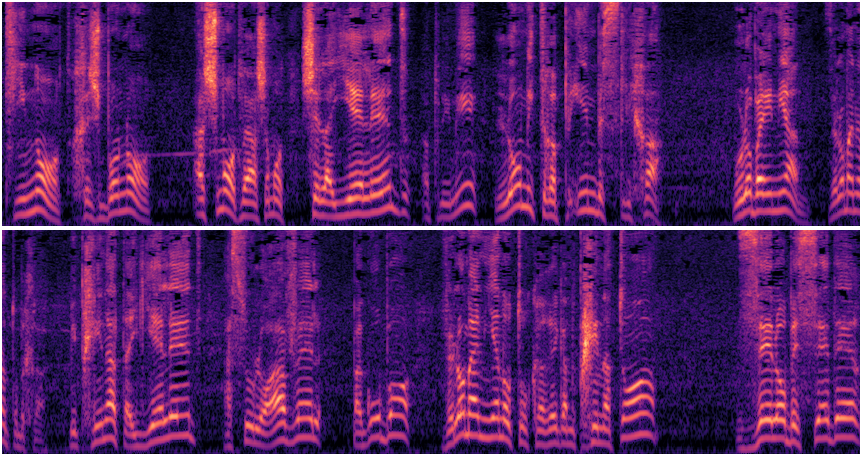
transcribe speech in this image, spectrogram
תינות, חשבונות, אשמות והאשמות של הילד הפנימי לא מתרפאים בסליחה. הוא לא בעניין, זה לא מעניין אותו בכלל. מבחינת הילד עשו לו עוול, פגעו בו, ולא מעניין אותו כרגע מבחינתו, זה לא בסדר,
